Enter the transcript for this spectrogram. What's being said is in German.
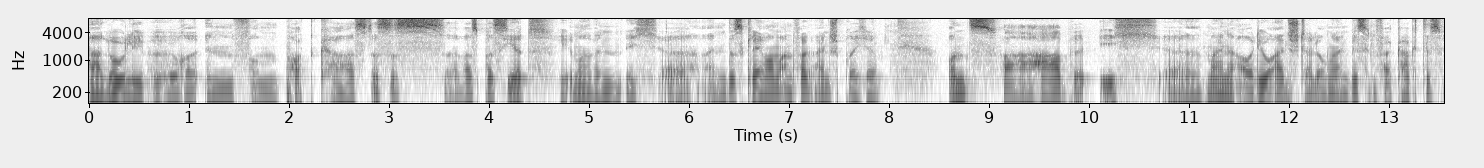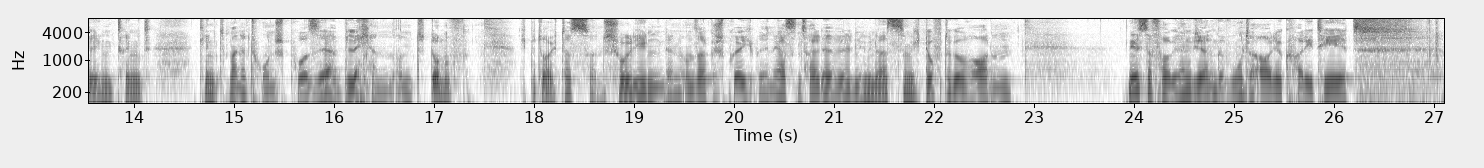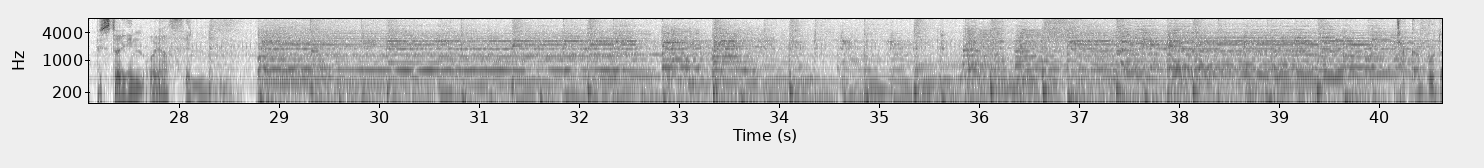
Hallo, liebe HörerInnen vom Podcast. Es ist äh, was passiert, wie immer, wenn ich äh, einen Disclaimer am Anfang einspreche. Und zwar habe ich äh, meine Audioeinstellung ein bisschen verkackt, deswegen klingt, klingt meine Tonspur sehr blechern und dumpf. Ich bitte euch das zu entschuldigen, denn unser Gespräch über den ersten Teil der wilden Hühner ist ziemlich dufte geworden. Nächste Folge dann wieder in gewohnter Audioqualität. Bis dahin, euer Finn.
